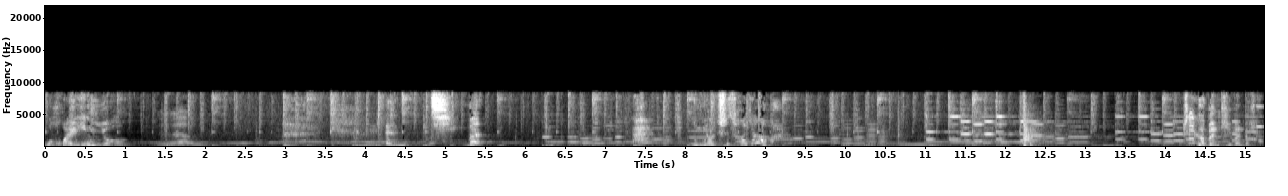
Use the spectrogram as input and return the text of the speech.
我怀疑你哟。嗯，请问，哎，你没有吃错药吧？这个问题问得好，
